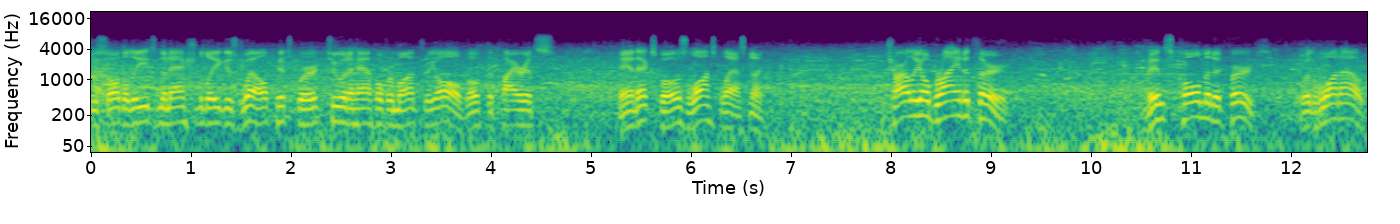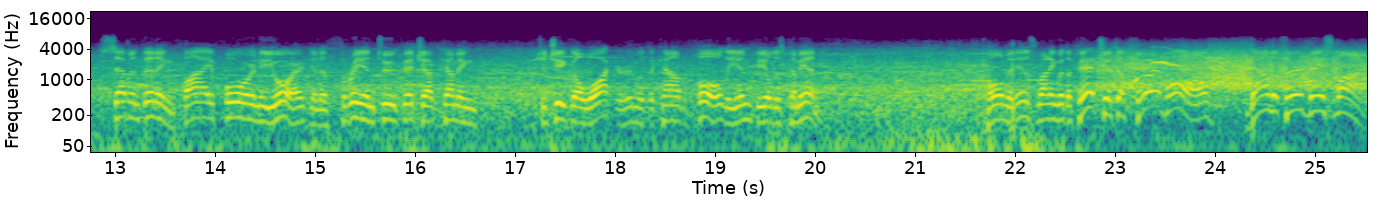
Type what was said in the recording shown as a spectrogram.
We saw the leads in the National League as well. Pittsburgh two and a half over Montreal. Both the Pirates and Expos lost last night. Charlie O'Brien at third. Vince Coleman at first with one out. Seventh inning, 5-4 New York, and a 3 and 2 pitch upcoming to Chico Walker. And with the count full, the infield has come in. Coleman is running with the pitch. It's a fair ball down the third base line.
